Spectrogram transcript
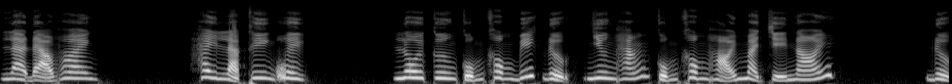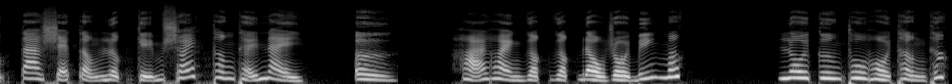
Là đạo hoang? Hay là thiên uy? Lôi cương cũng không biết được, nhưng hắn cũng không hỏi mà chỉ nói. Được ta sẽ tận lực kiểm soát thân thể này. Ừ. Hỏa hoàng gật gật đầu rồi biến mất. Lôi cương thu hồi thần thức,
